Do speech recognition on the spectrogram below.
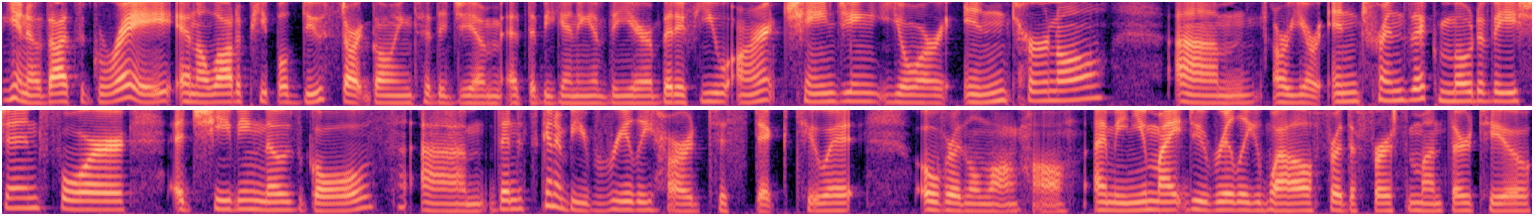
you know, that's great. And a lot of people do start going to the gym at the beginning of the year. But if you aren't changing your internal um, or your intrinsic motivation for achieving those goals, um, then it's going to be really hard to stick to it over the long haul. I mean, you might do really well for the first month or two,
